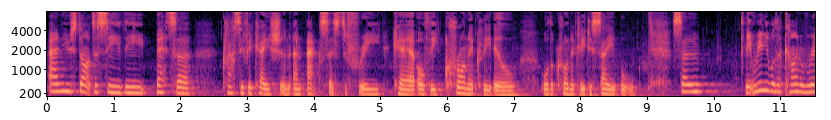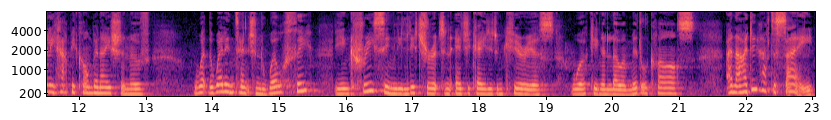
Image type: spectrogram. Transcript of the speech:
And you start to see the better classification and access to free care of the chronically ill or the chronically disabled. So it really was a kind of really happy combination of the well intentioned wealthy, the increasingly literate and educated and curious working and lower middle class. And I do have to say,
